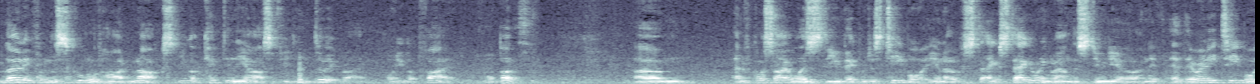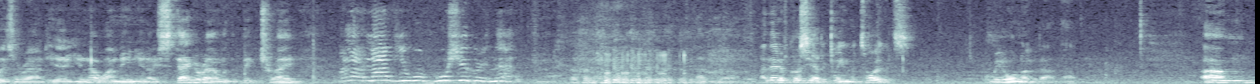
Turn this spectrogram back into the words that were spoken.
learning from the school of hard knocks. You got kicked in the ass if you didn't do it right, or you got fired, or both. Um, and of course, I was the ubiquitous T-boy, you know, stag- staggering around the studio. And if, if there are any T-boys around here, you know what I mean, you know, stagger around with the big tray. I love you, more sugar in that. and then, of course, you had to clean the toilets. We all know about that. Um,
